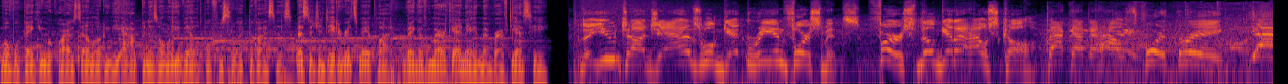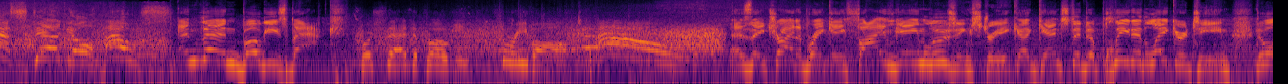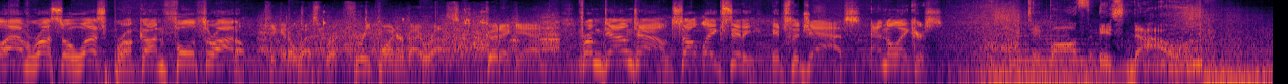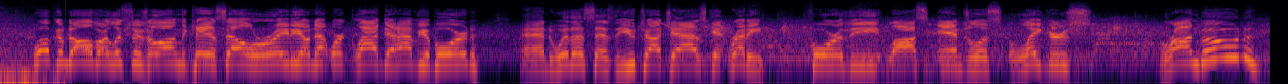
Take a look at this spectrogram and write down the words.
Mobile banking requires downloading the app and is only available for select devices. Message and data rates may apply. Bank of America and a member FDIC. The Utah Jazz will get reinforcements. First, they'll get a house call. Back out to House, 4 3. Yes, Danuel House! And then Bogey's back. Push the head to Bogey. Three ball. Pound! As they try to break a five game losing streak against a depleted Laker team that will have Russell Westbrook on full throttle. Kick it to Westbrook. Three pointer by Russ. Good again. From downtown Salt Lake City, it's the Jazz and the Lakers. Tip off is now. Welcome to all of our listeners along the KSL radio network. Glad to have you aboard and with us as the Utah Jazz get ready for the Los Angeles Lakers. Ron Boone,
